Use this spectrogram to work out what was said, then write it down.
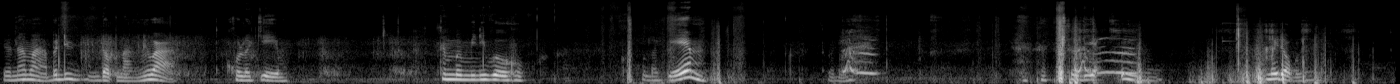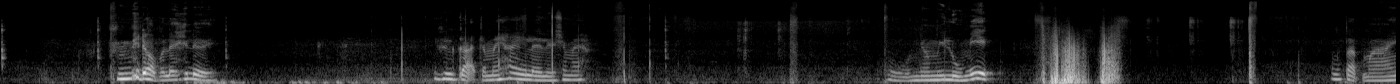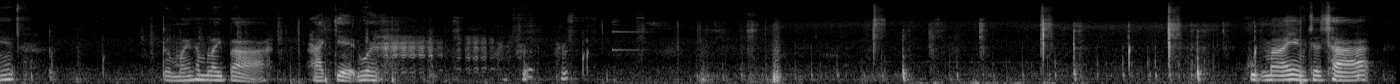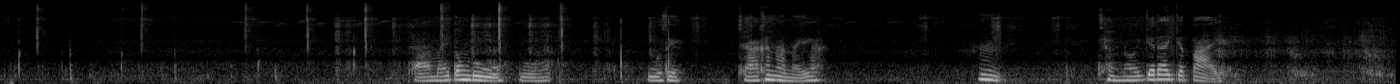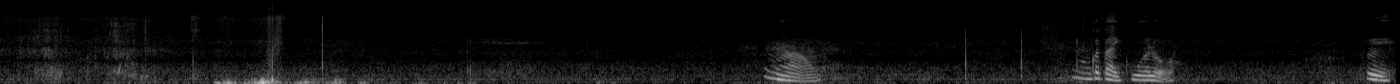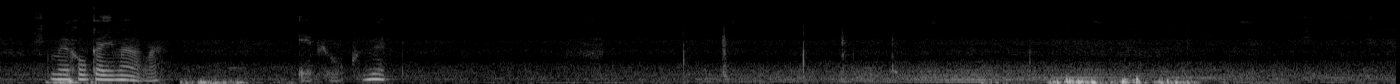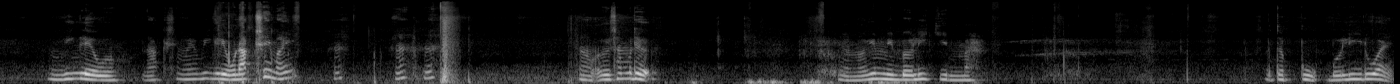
เดี๋ยวหน้าหมาไม่ได้ดอกหนังนี่หว่า คนละเกมทำเป็นมินิเวิลด์คนละเกม สวัสดี สวัสดีอืมไม่ดอกเลย ไม่ดอกอะไรให้เลย นี่คือกะจะไม่ให้อะไรเลยใช่ไหมโหยังมีหลุมอีก ต้องตัดไม้ ตัดไม้ทำลายป่า หาแกะด้วย ขุดไม้อย่างช้าๆช้าไหมต้องดู ดูนะ ดูสิ ช้าขนาดไหนล่ะฮึมอย่างน้อยก็ได้กระต่าย อ้าวมันก็ต่กลัวเหรอ เฮ้ยทำไมเขาไกลมากนะแอบดูเพื่อนวิ่งเร็วนั กใช่ไหมวิ่งเร็วนักใช่ไหมฮะฮะฮะอ้าวเออช่างมาเถอะอย่างน้อยก็มีเบอร์รี่กินมาเราจะปลูกเบอร์รี่ด้วย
